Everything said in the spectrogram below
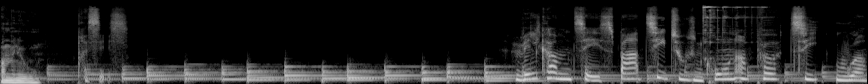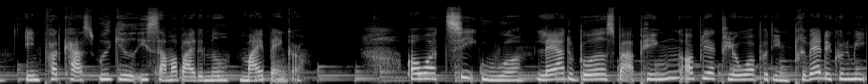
om en uge. Præcis. Velkommen til Spar 10.000 kroner på 10 uger. En podcast udgivet i samarbejde med MyBanker. Over 10 uger lærer du både at spare penge og bliver klogere på din privatøkonomi,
